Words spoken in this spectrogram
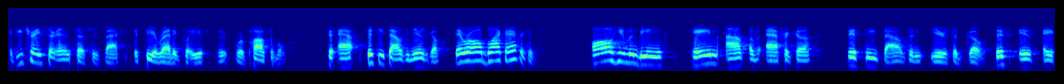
if you trace their ancestors back, if theoretically, if it were possible, to 50,000 years ago, they were all black Africans. All human beings came out of Africa 50,000 years ago. This is a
